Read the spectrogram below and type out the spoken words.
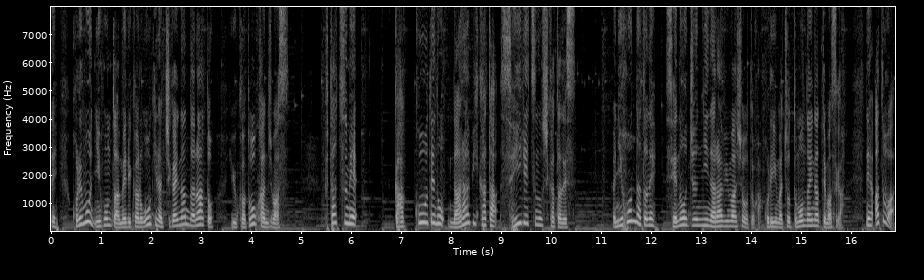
でこれも日本とアメリカの大きな違いなんだなということを感じます。2つ目学校での並び方整列の仕方です日本だとね背の順に並びましょうとかこれ今ちょっと問題になってますがであとは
